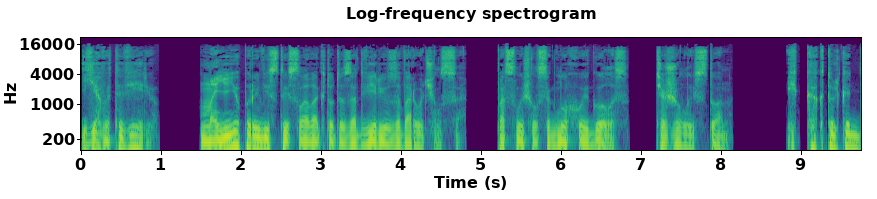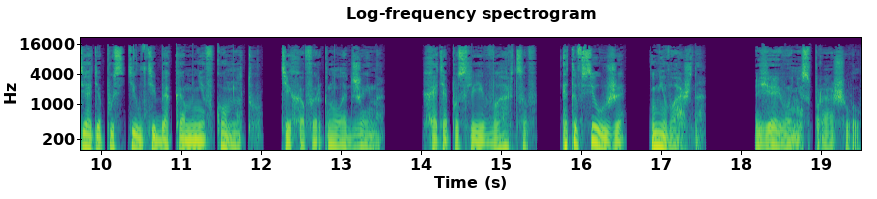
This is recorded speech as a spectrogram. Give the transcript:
Я в это верю». На ее порывистые слова кто-то за дверью заворочился. Послышался глухой голос, тяжелый стон. «И как только дядя пустил тебя ко мне в комнату», — тихо фыркнула Джейна. «Хотя после иварцев это все уже неважно». Я его не спрашивал.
